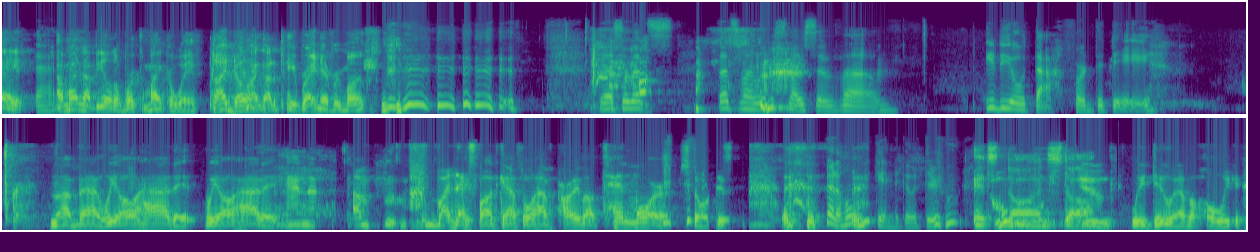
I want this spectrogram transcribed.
Hey, That- I might not be able to work a microwave, but I know I got to pay rent every month. yeah. So that's that's my little slice of um, idiota for the day. Not bad. We all had it. We all had it. And um, by next podcast, we'll have probably about 10 more stories. Got a whole weekend to go through. It's nonstop. Dude, we do have a whole weekend.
